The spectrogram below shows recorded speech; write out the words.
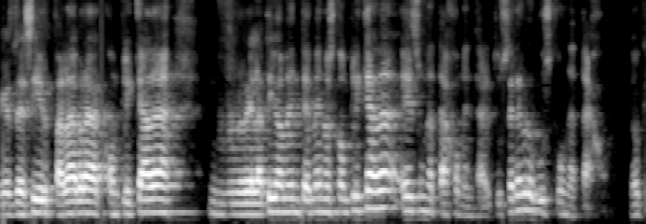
Es decir, palabra complicada, relativamente menos complicada, es un atajo mental. Tu cerebro busca un atajo, ¿ok?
